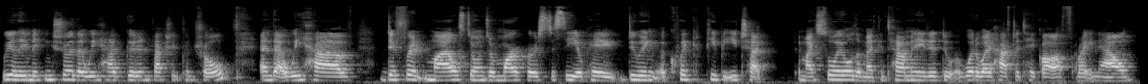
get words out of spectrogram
Really making sure that we have good infection control and that we have different milestones or markers to see okay, doing a quick PPE check. Am I soiled? Am I contaminated? what do I have to take off right now?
